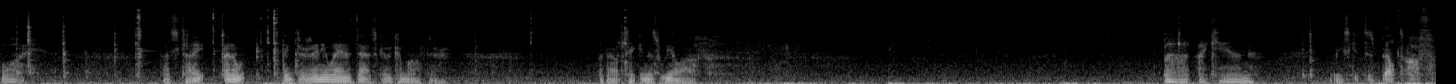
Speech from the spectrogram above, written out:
Boy, that's tight. I don't think there's any way that that's going to come off there without taking this wheel off. But I can at least get this belt off.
